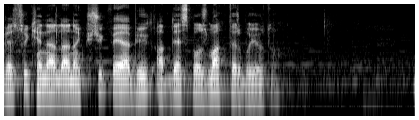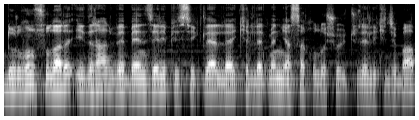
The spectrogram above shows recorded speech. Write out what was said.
ve su kenarlarına küçük veya büyük abdest bozmaktır buyurdu. Durgun suları idrar ve benzeri pisliklerle kirletmenin yasak oluşu 352. bab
